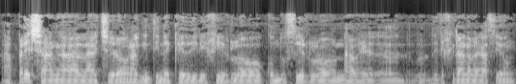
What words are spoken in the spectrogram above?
apresan al Acherón, alguien tiene que dirigirlo, conducirlo, eh, dirigir la navegación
